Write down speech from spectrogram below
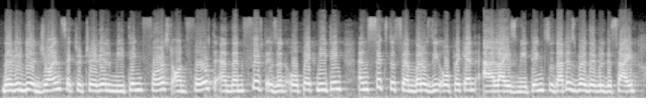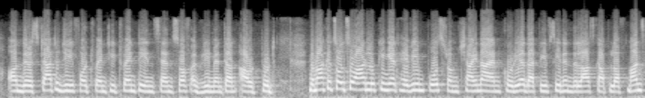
There will be a joint secretarial meeting first on 4th and then 5th is an OPEC meeting and 6th December is the OPEC and allies meeting. So that is where they will decide on their strategy for 2020 in sense of agreement on output. The markets also are looking at heavy imports from China and Korea that we've seen in the last couple of months.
